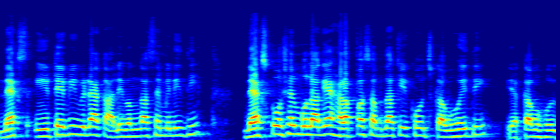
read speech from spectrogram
नेक्स्ट ईंटें भी बेटा कालीबंगा से मिली थी। नेक्स्ट क्वेश्चन बोला गया, हड़प्पा सभ्यता की खोज कब हुई थी? या कब हुई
